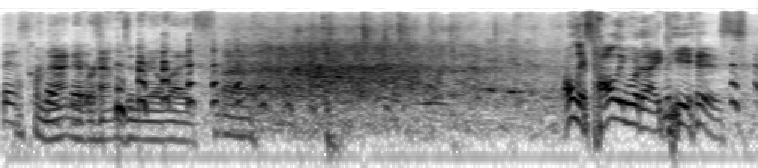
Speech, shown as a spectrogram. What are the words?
this How come clip that never is. happens in real life? Uh, all these Hollywood ideas.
